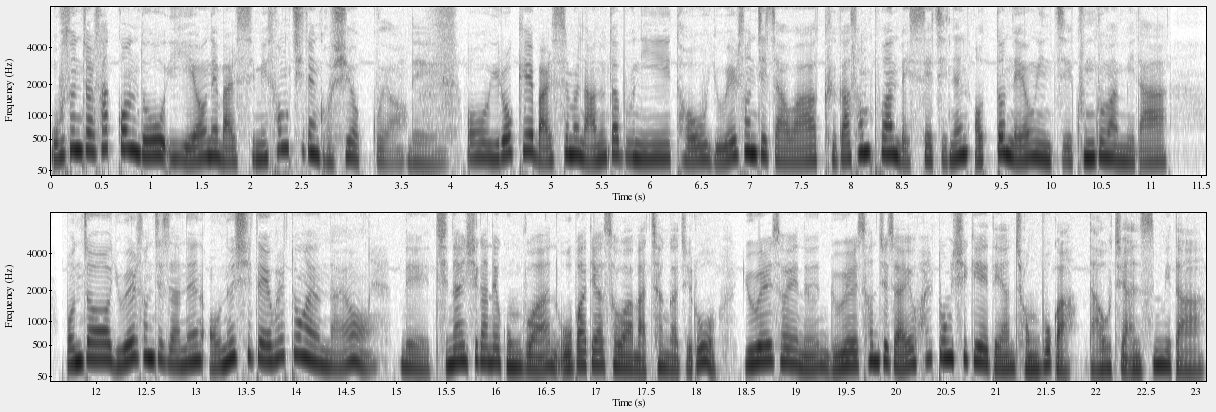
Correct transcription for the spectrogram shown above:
오순절 사건도 이 예언의 말씀이 성취된 것이었고요. 네. 어, 이렇게 말씀을 나누다 보니 더욱 요엘 선지자와 그가 선포한 메시지는 어떤 내용인지 궁금합니다. 먼저 요엘 선지자는 어느 시대에 활동하였나요? 네, 지난 시간에 공부한 오바댜서와 마찬가지로 요엘서에는 요엘 선지자의 활동 시기에 대한 정보가 나오지 않습니다.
